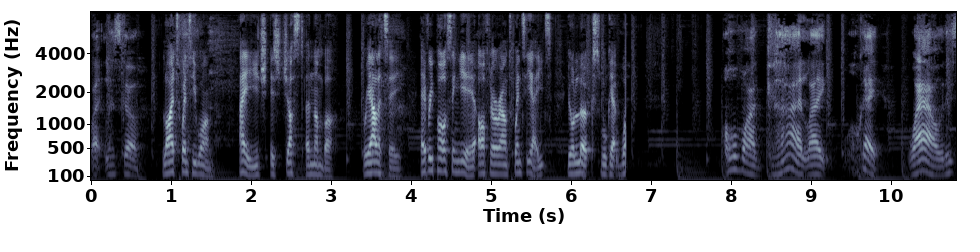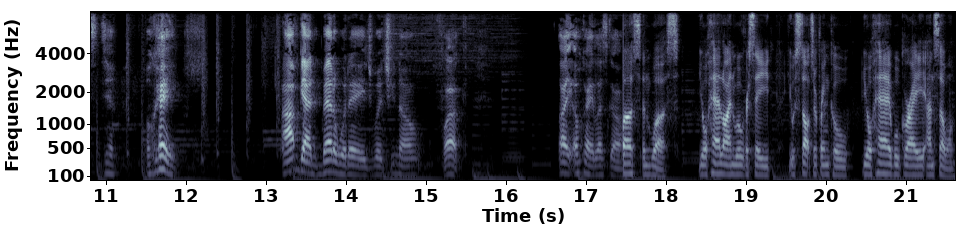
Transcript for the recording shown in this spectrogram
like, let's go. Lie 21. Age is just a number. Reality. Every passing year after around 28, your looks will get worse. Oh my god! Like, okay, wow. This okay. I've gotten better with age, but you know, fuck. Like, okay, let's go. Worse and worse. Your hairline will recede, you'll start to wrinkle, your hair will grey, and so on.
